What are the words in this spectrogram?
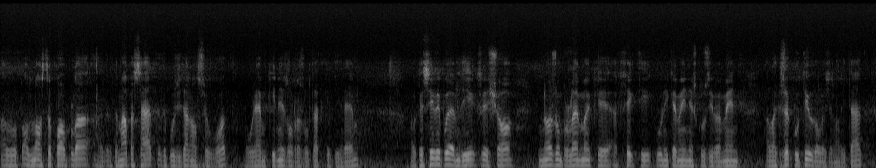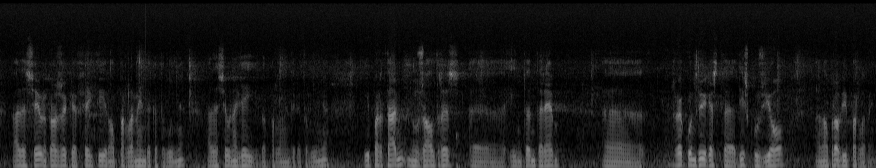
el, el nostre poble eh, demà passat depositant el seu vot. Veurem quin és el resultat que tindrem. El que sí li podem dir és que això no és un problema que afecti únicament i exclusivament a l'executiu de la Generalitat, ha de ser una cosa que afecti en el Parlament de Catalunya, ha de ser una llei del Parlament de Catalunya i per tant nosaltres eh, intentarem eh, reconduir aquesta discussió en el propi Parlament.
